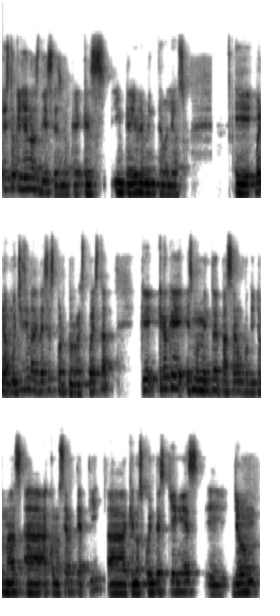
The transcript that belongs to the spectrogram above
esto que ya nos dices, ¿no? que, que es increíblemente valioso. Eh, bueno, muchísimas gracias por tu respuesta. Que, creo que es momento de pasar un poquito más a, conocerte a ti, a que nos cuentes quién es eh, John,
